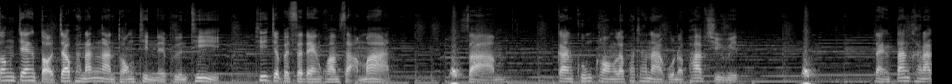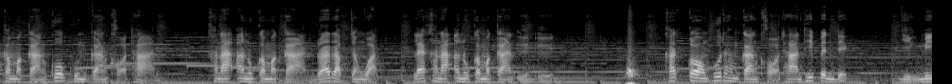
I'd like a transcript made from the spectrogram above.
ต้องแจ้งต่อเจ้าพนักงานท้องถิ่นในพื้นที่ที่จะไปแสดงความสามารถ 3. การคุ้มครองและพัฒนาคุณภาพชีวิต แต่งตั้งคณะกรรมการควบคุมการขอทาน คณะอนุกรรมการระดับจังหวัด และคณะอนุกรรมการอื่น ๆ คัดกรองผู้ทำการขอทานที่เป็นเด็ก หญิงมี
